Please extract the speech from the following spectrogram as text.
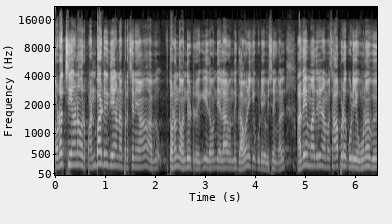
தொடர்ச்சியான ஒரு பண்பாட்டு ரீதியான பிரச்சனையாக தொடர்ந்து வந்துட்டு இருக்கு. இதை வந்து எல்லோரும் வந்து கவனிக்கக்கூடிய விஷயங்கள். அதே மாதிரி நம்ம சாப்பிடக்கூடிய உணவு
